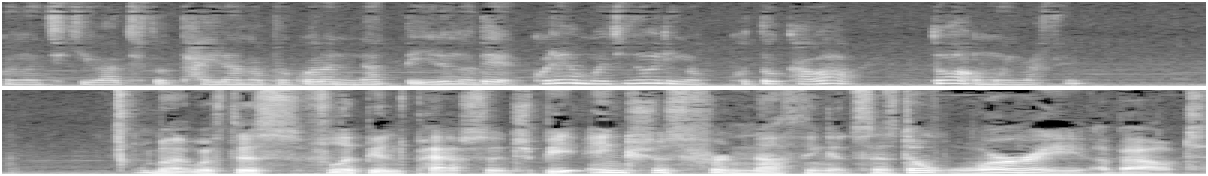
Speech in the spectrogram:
この地球はちょっと平らなところになっているのでこれは文字通りのことかはとは思いません But with this Philippians passage, be anxious for nothing. It says don't worry about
